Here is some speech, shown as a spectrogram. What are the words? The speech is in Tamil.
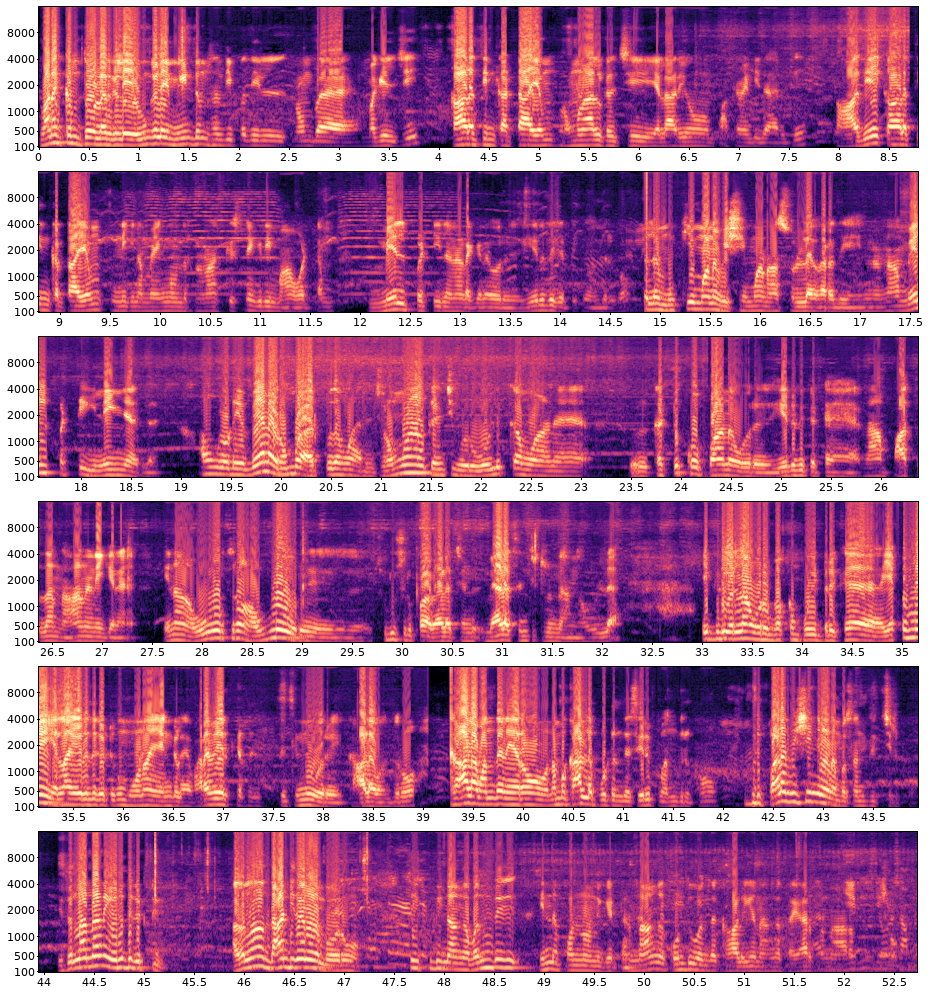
வணக்கம் தோழர்களே. உங்களை மீண்டும் சந்திப்பதில் ரொம்ப மகிழ்ச்சி. காலத்தின் கட்டாயம் ரொம்ப நாள் கழிச்சு எல்லாரையும் பார்க்க வேண்டியதா இருக்கு. அதே காலத்தின் கட்டாயம் இன்னைக்கு நம்ம எங்க வந்திருக்கோம்னா கிருஷ்ணகிரி மாவட்டம் மேல்பட்டியில நடக்கிற ஒரு எருதுகட்டுக்கு வந்திருக்கோம். இதுல முக்கியமான விஷயமா நான் சொல்ல வர்றது என்னன்னா மேல்பட்டி இளைஞர்கள். அவங்களுடைய வேலை ரொம்ப அற்புதமா இருந்துச்சு. ரொம்ப நாள் கழிச்சு ஒரு ஒழுக்கமான ஒரு கட்டுக்கோப்பான ஒரு எருதுகட்டை நான் பார்த்துதான் நான் நினைக்கிறேன். ஏன்னா ஒவ்வொருத்தரும் அவ்வளோ ஒரு சுறுசுறுப்பா வேலை செஞ்சு வேலை செஞ்சுட்டு இருந்தாங்க உள்ள. இப்படி எல்லாம் ஒரு பக்கம் போயிட்டு இருக்க எப்பவுமே எல்லா எழுதுகட்டுக்கும் போனா எங்களை வரவேற்கிறதுக்குன்னு ஒரு காலை வந்துடும் காலை வந்த நேரம் நம்ம காலில் போட்டிருந்த செருப்பு வந்திருக்கும். இப்படி பல விஷயங்களை நம்ம சந்திச்சிருக்கோம் இதெல்லாம் தானே எழுதுகட்டு அதெல்லாம் தாண்டி தானே நம்ம வருவோம். இப்படி நாங்க வந்து என்ன பண்ணோம்னு கேட்டால் நாங்க கொண்டு வந்த காளையை நாங்க தயார் பண்ண ஆரம்பிச்சோம்.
